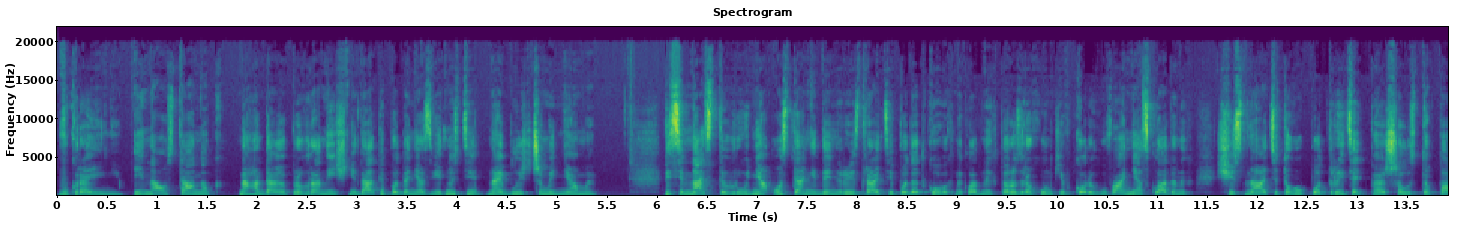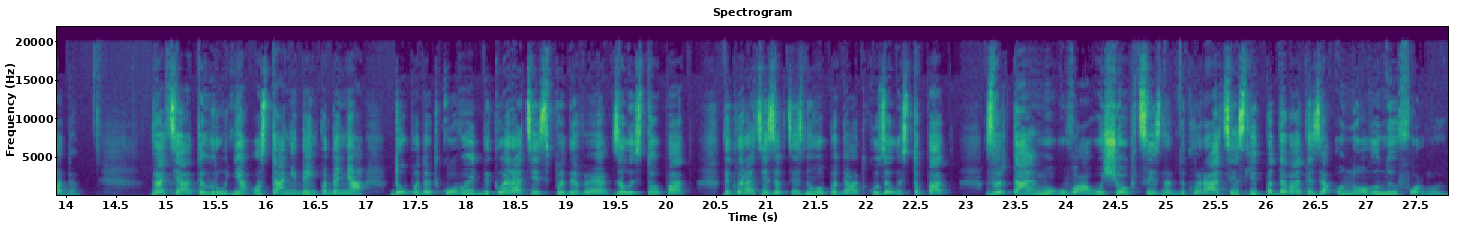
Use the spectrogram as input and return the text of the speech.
в Україні. І наостанок нагадаю про граничні дати подання звітності найближчими днями. 18 грудня останній день реєстрації податкових накладних та розрахунків коригування, складених з 16 по 31 листопада. 20 грудня останній день подання до податкової декларації з ПДВ за листопад, декларації з акцизного податку за листопад. Звертаємо увагу, що акцизна декларація слід подавати за оновленою формою.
